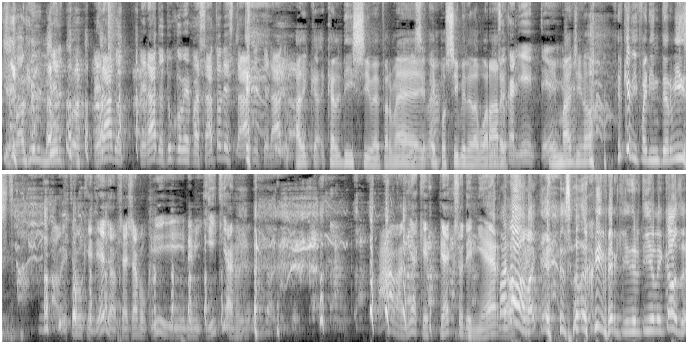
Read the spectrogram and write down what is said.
che vanno in loop. Pelado, Pelado, tu come hai passato l'estate, Pelado? Al- ca- caldissime, per me è, Caldissima? è impossibile lavorare. Mucho caliente? E Immagino perché mi fai l'intervista? No, vi stavo chiedendo, se siamo qui in amicizia. non- Mamma mia, che pezzo di merda. Ma no, ma che sono qui per chiederti io le cose.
